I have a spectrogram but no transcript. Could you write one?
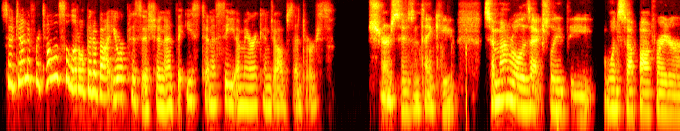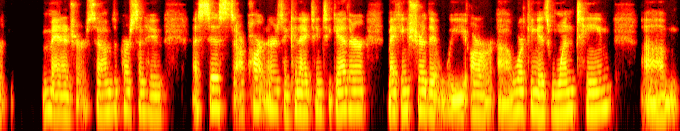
so jennifer tell us a little bit about your position at the east tennessee american job centers Sure, Susan. Thank you. So, my role is actually the one stop operator manager. So, I'm the person who assists our partners in connecting together, making sure that we are uh, working as one team, um,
